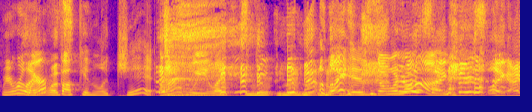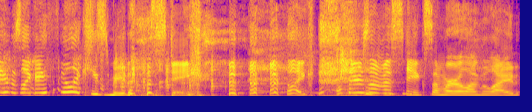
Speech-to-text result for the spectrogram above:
We were like, "We're what's- fucking legit, aren't we? Like, what is going on?" like like I was like I feel like he's made a mistake. like there's a mistake somewhere along the line.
